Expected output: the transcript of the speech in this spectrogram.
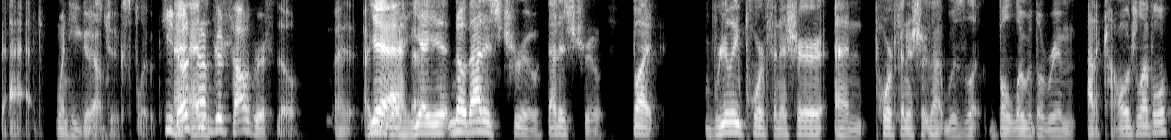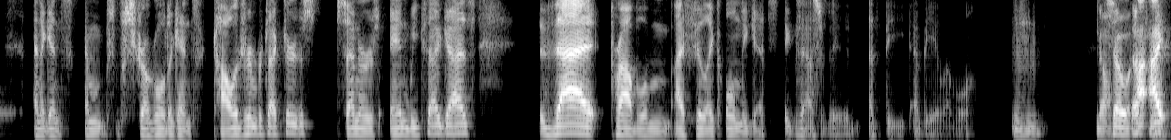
bad when he goes yeah. to explode. He does and, have good foul grip though. I, I yeah, like yeah, yeah. No, that is true. That is true. But really poor finisher and poor finisher that was below the rim at a college level and against and struggled against college rim protectors, centers, and weak side guys, that problem I feel like only gets exacerbated at the NBA level. Mm-hmm. No, so I, I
